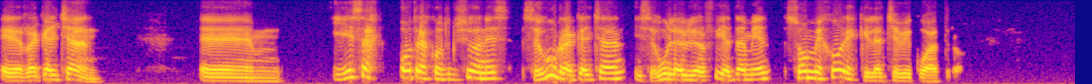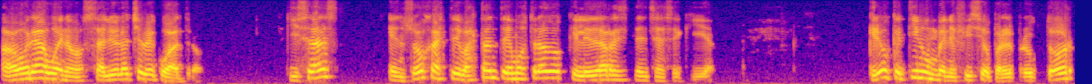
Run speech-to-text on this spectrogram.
eh, Raquel Chan. Em, y esas otras construcciones, según Raquel Chan y según la bibliografía también, son mejores que el HB4. Ahora, bueno, salió el HB4. Quizás en soja esté bastante demostrado que le da resistencia a sequía. Creo que tiene un beneficio para el productor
